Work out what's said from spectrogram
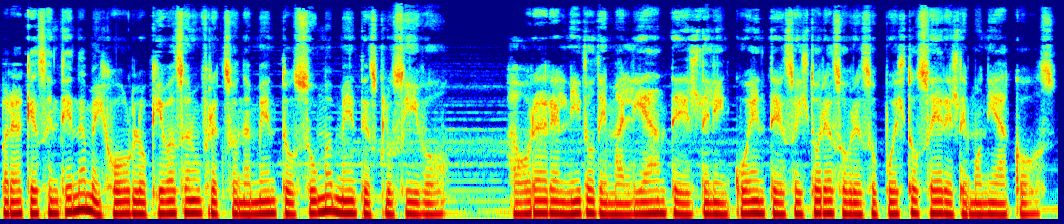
para que se entienda mejor lo que iba a ser un fraccionamiento sumamente exclusivo. Ahora era el nido de maleantes, delincuentes e historias sobre supuestos seres demoníacos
